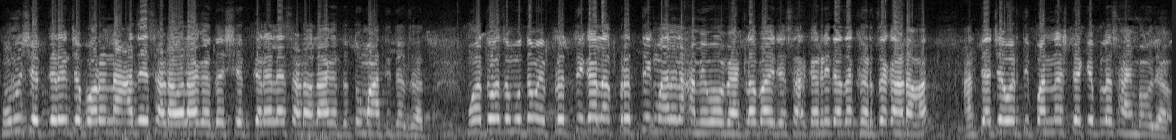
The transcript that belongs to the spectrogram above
म्हणून शेतकऱ्यांच्या पोरांना आजही सडावं लागत शेतकऱ्याला सडावं लागत तो मातीतच जात. महत्त्वाचा मुद्दा म्हणजे प्रत्येकाला प्रत्येक मालाला हमीभाव भेटला पाहिजे. सरकारने त्याचा खर्च काढावा आणि त्याच्यावरती पन्नास टक्के प्लस हमीभाव द्यावा.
